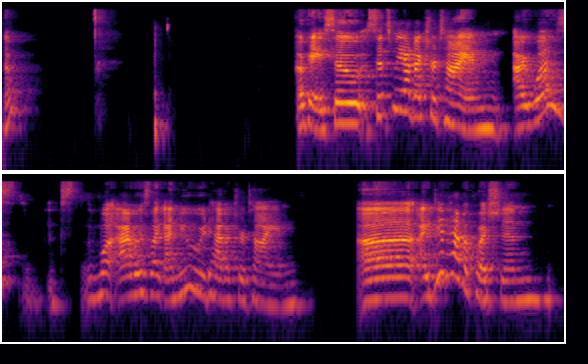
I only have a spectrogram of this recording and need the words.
Nope. Okay, so since we have extra time, I was I was like, I knew we'd have extra time. Uh, I did have a question.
